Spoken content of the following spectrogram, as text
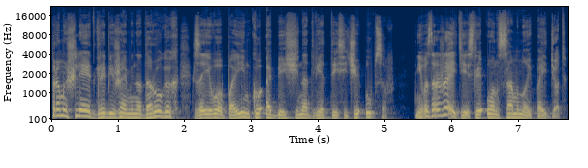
Промышляет грабежами на дорогах, за его поимку обещано две тысячи упсов. Не возражаете, если он со мной пойдет?»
